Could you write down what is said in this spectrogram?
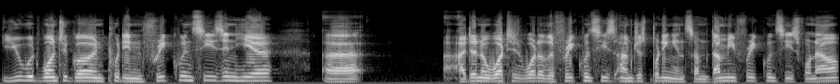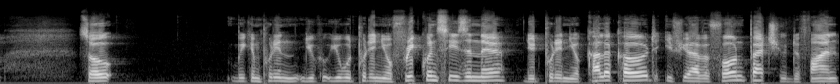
you would want to go and put in frequencies in here. Uh, I don't know what is what are the frequencies. I'm just putting in some dummy frequencies for now. So we can put in you you would put in your frequencies in there. You'd put in your color code. If you have a phone patch you define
